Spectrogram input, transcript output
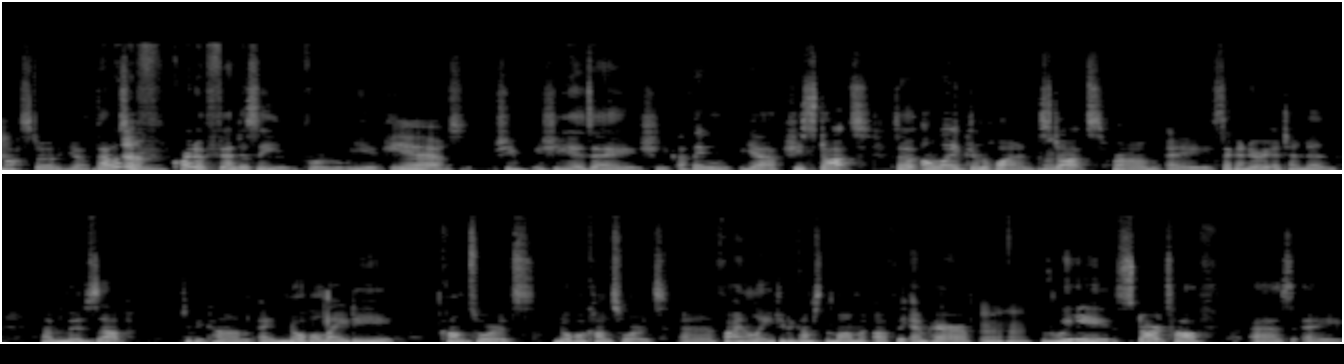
master. Yeah, that was a f- um, Um, quite a fantasy for Rui. She- Yeah. she she is a she. I think yeah, she starts. So unlike Zhenhuan, Mhm. starts from a secondary attendant and moves up to become a noble lady, consorts, noble consorts, and finally she becomes the mom of the emperor. mm-hmm. Rui starts off as a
